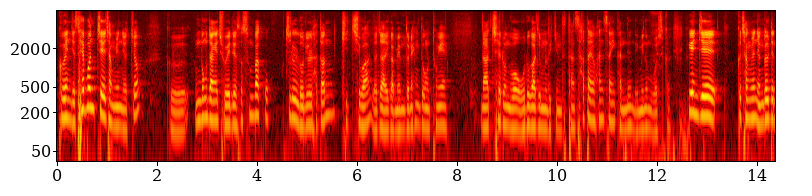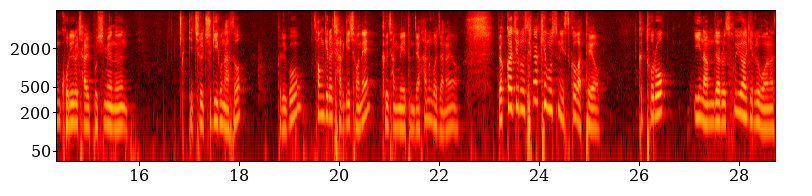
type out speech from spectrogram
그게 이제 세 번째 장면이었죠. 그 운동장에 조회돼서 숨바꼭 척질 놀이를 하던 기치와 여자아이가 맴도는 행동을 통해 나체로 누워 오르가즘을 느끼는 듯한 사다의 환상이 갖는 의미는 무엇일까요? 그게 이제 그 장면 연결되는 고리를 잘 보시면은 기치를 죽이고 나서 그리고 성기를 자르기 전에 그 장면이 등장하는 거잖아요. 몇 가지로 생각해 볼 수는 있을 것 같아요. 그토록 이 남자를 소유하기를 원했,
